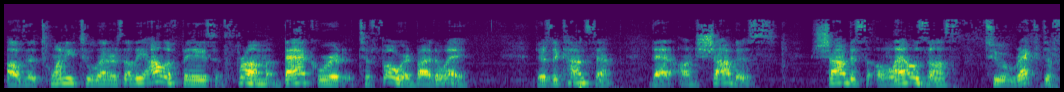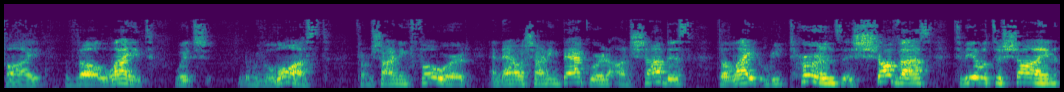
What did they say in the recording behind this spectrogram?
of the 22 letters of the Aleph Beis from backward to forward. By the way, there's a concept that on Shabbos, Shabbos allows us to rectify the light which we lost from shining forward and now is shining backward. On Shabbos, the light returns, is Shavas, to be able to shine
